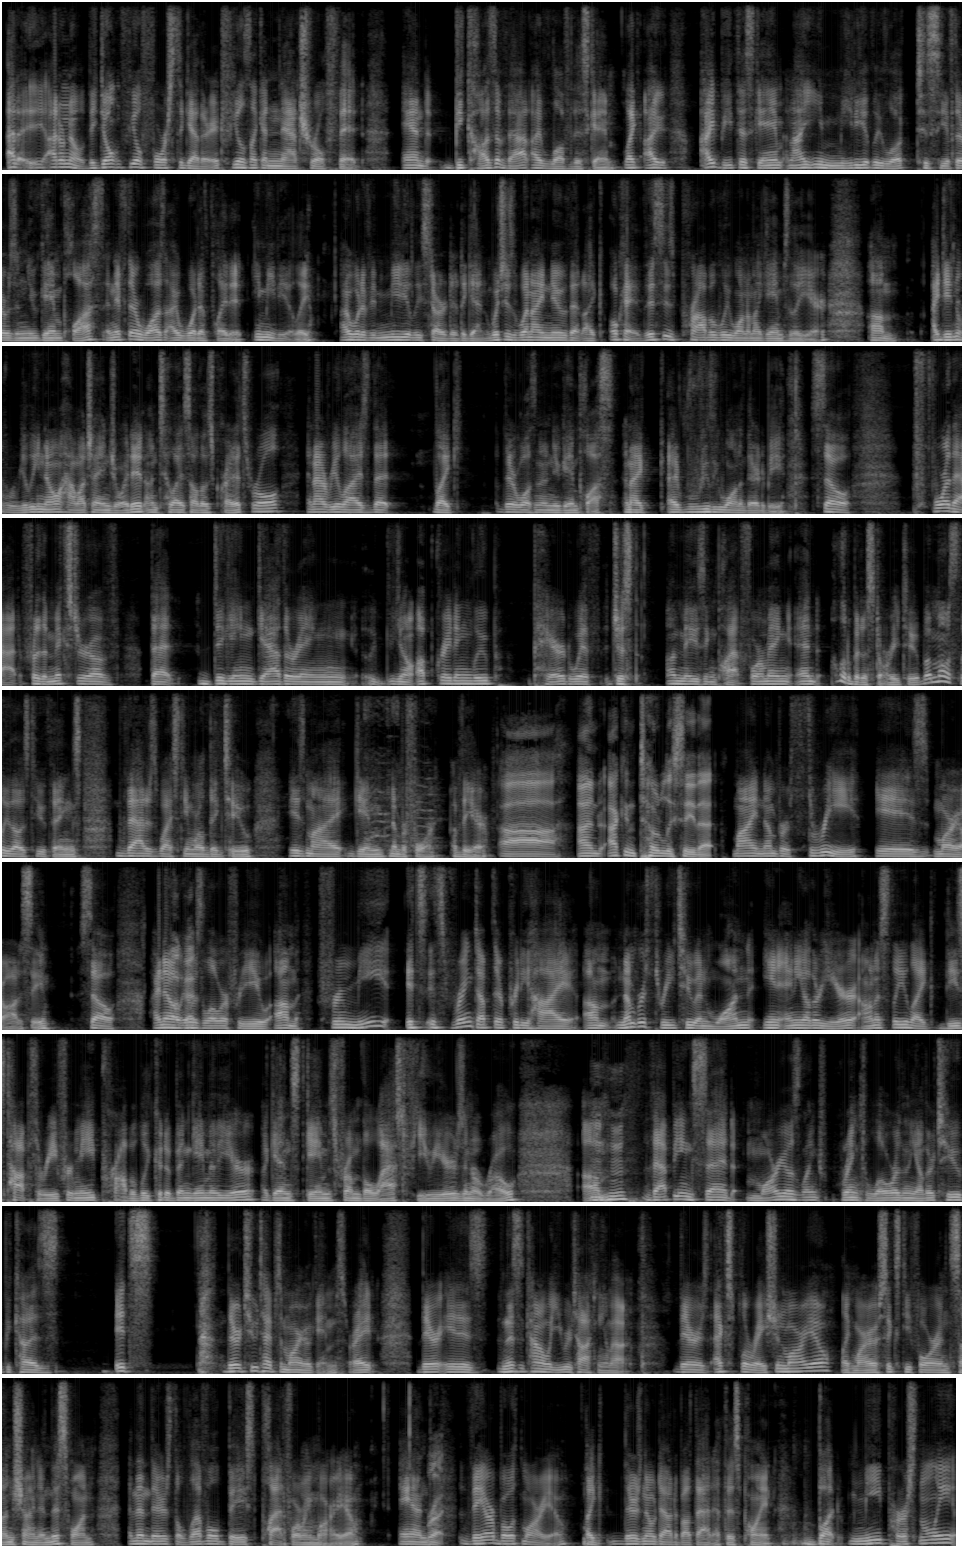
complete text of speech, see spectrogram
I, I don't know. They don't feel forced together. It feels like a natural fit. And because of that, I love this game. Like I I beat this game and I immediately looked to see if there was a new game plus, and if there was, I would have played it immediately. I would have immediately started it again, which is when I knew that like, okay, this is probably one of my games of the year. Um, I didn't really know how much I enjoyed it until I saw those credits roll, and I realized that like there wasn't a new game plus, and I I really wanted there to be. So for that, for the mixture of that digging, gathering, you know, upgrading loop paired with just amazing platforming and a little bit of story too, but mostly those two things. That is why SteamWorld Dig 2 is my game number four of the year. Ah, uh, and I can totally see that. My number three is Mario Odyssey. So I know Okay. it was lower for you. Um, for me, it's it's ranked up there pretty high. Um, number three, two, and one in any other year. Honestly, like these top three for me probably could have been game of the year against games from the last few years in a row. Um, That being said, Mario's ranked ranked lower than the other two because it's there are two types of Mario games, right? There is, and this is kind of what you were talking about. There's exploration Mario, like Mario 64 and Sunshine in this one, and then there's the level based platforming Mario. And Right. they are both Mario. Like, there's no doubt about that at this point. But me personally,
